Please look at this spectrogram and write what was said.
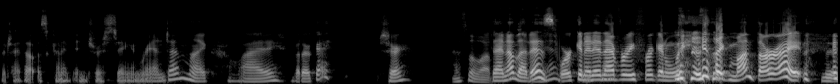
which I thought was kind of interesting and random. Like, why? But okay, sure. That's a lot. I know that is yeah, working it in every freaking week, like month. All right. the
